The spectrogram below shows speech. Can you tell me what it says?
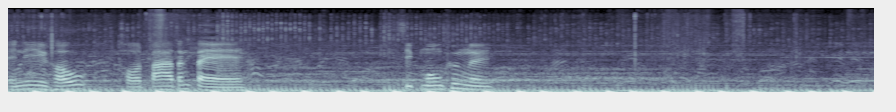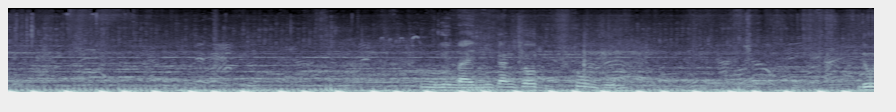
ไอ้นี่เขาถอดปลาตั้งแต่ 10โมงครึ่งเลย Như vậy như càng cho tôm chứ ดู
